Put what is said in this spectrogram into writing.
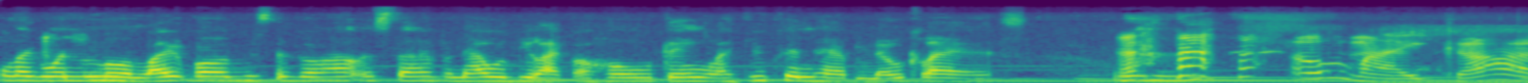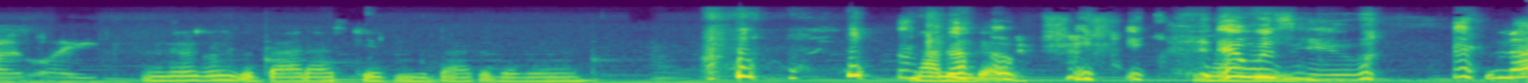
Like when the little light bulb used to go out and stuff, and that would be like a whole thing. Like you couldn't have no class. Mhm. oh my god! Like and there was always a badass kid in the back of the room. Not me though. it was you. No,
